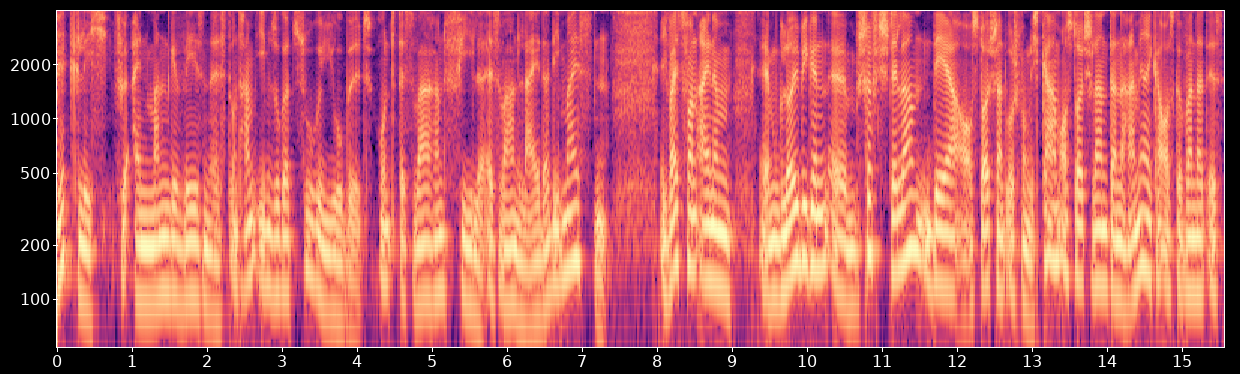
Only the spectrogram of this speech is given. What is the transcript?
wirklich für ein Mann gewesen ist und haben ihm sogar zugejubelt. Und es waren viele, es waren leider die meisten. Ich weiß von einem ähm, gläubigen ähm, Schriftsteller, der aus Deutschland ursprünglich kam, aus Deutschland, dann nach Amerika ausgewandert ist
